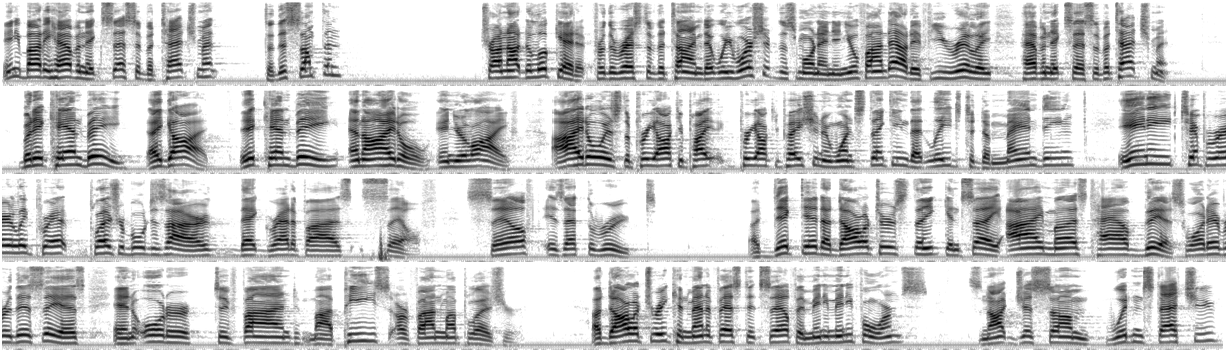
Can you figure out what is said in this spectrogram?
Anybody have an excessive attachment to this something? Try not to look at it for the rest of the time that we worship this morning, and you'll find out if you really have an excessive attachment. But it can be a God, it can be an idol in your life. Idol is the preoccupation in one's thinking that leads to demanding any temporarily pre- pleasurable desire that gratifies self. Self is at the root. Addicted idolaters think and say, I must have this, whatever this is, in order to find my peace or find my pleasure. Idolatry can manifest itself in many, many forms. It's not just some wooden statue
